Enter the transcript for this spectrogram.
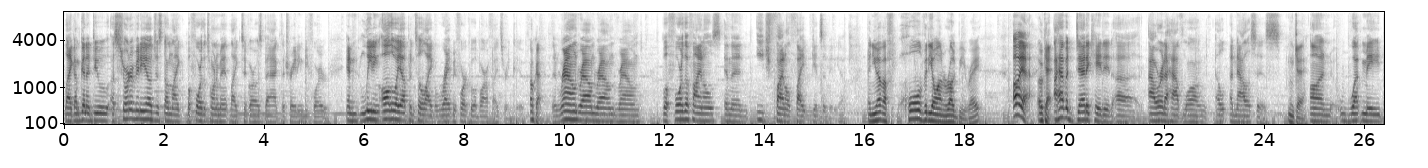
Like I'm gonna do a shorter video just on like before the tournament, like Toguro's back, the training before, and leading all the way up until like right before Kuwabara fights Rinku Okay. then round, round, round, round before the finals, and then each final fight gets a video. And you have a f- whole video on rugby, right? Oh yeah. Okay. I have a dedicated uh, hour and a half long el- analysis Okay. on what made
